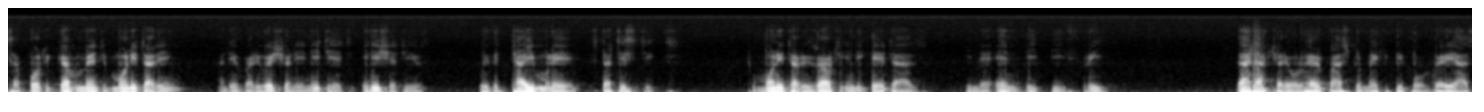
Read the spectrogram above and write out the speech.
support government monitoring and evaluation initiatives with timely statistics to monitor result indicators in the NDP3. That actually will help us to make people, various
